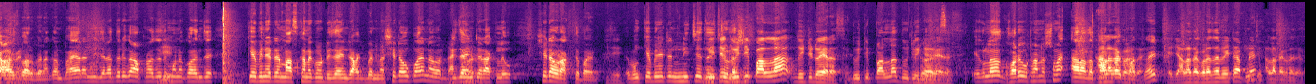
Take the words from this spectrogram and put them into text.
চার্জ পারবে না। কারণ ভাইয়ারা নিজেরা তৈরি করে আপনারা যদি মনে করেন যে ক্যাবিনেটের মাঝখানে কোনো ডিজাইন রাখবেন না সেটাও পারেন আবার ডিজাইনটা রাখলেও সেটাও রাখতে পারেন। এবং ক্যাবিনেটের নিচে দুইটি পাল্লা দুইটি ডয়ার আছে। দুইটি পাল্লা দুইটি ডয়ার আছে। এগুলা ঘরে ওঠানোর সময় আলাদা আলাদা করা যাবে রাইট এই যে আলাদা করা যাবে এটা আপনার? আলাদা করা যাবে।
